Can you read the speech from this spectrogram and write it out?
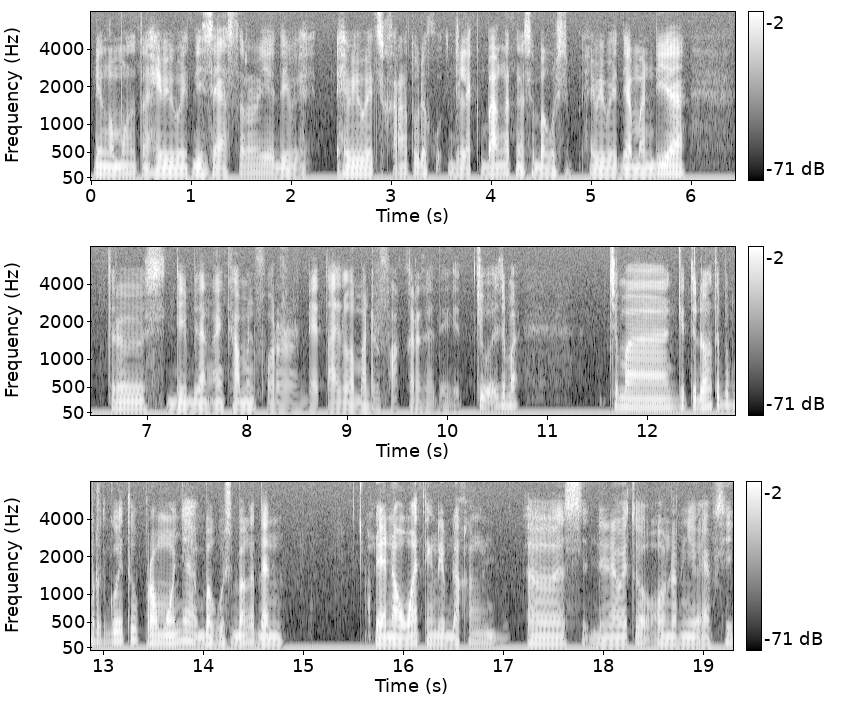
Dia ngomong tentang heavyweight disaster ya di heavyweight sekarang tuh udah jelek banget nggak sebagus heavyweight zaman dia. Terus dia bilang I coming for that title motherfucker katanya gitu. Cuma cuma cuma gitu doang tapi menurut gue itu promonya bagus banget dan Dana White yang di belakang s- Dana White itu ownernya UFC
